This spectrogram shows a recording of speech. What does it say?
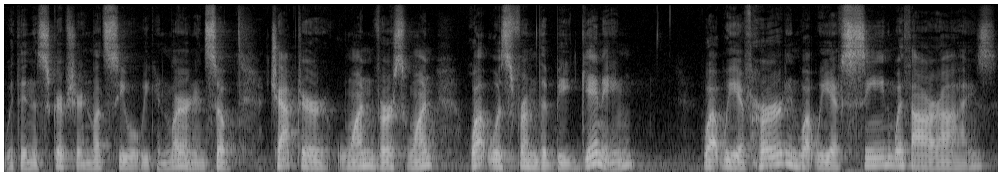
within the scripture. And let's see what we can learn. And so, chapter 1, verse 1 what was from the beginning, what we have heard and what we have seen with our eyes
